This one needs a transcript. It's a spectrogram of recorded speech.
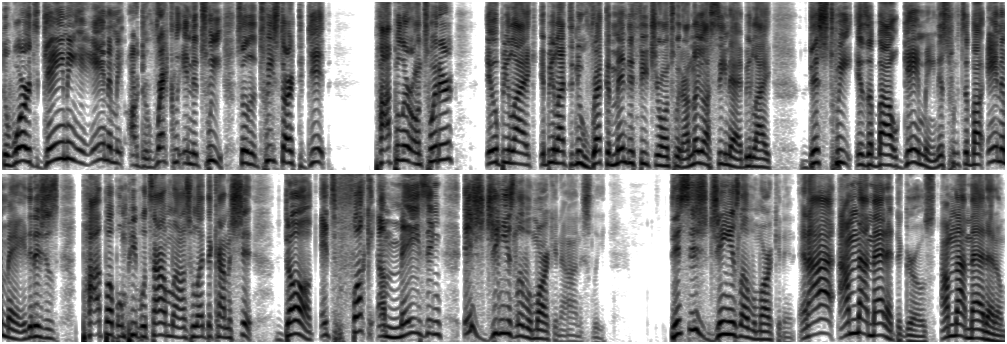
the words gaming and anime are directly in the tweet. So the tweets start to get popular on Twitter it'll be like it'd be like the new recommended feature on Twitter. I know y'all seen that. It'd be like this tweet is about gaming. This tweet's about anime. It is just pop up on people timelines who like the kind of shit. Dog, it's fucking amazing. It's genius level marketing, honestly. This is genius level marketing, and I I'm not mad at the girls. I'm not mad at them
